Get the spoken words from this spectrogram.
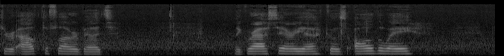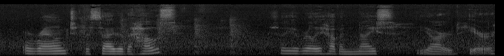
throughout the flower beds. The grass area goes all the way around to the side of the house. So you really have a nice yard here.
